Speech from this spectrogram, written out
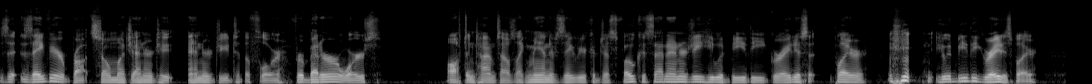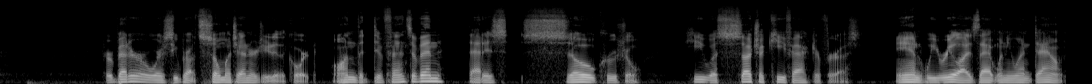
Z- Xavier brought so much energy energy to the floor, for better or worse oftentimes I was like, man, if Xavier could just focus that energy, he would be the greatest player. he would be the greatest player. For better or worse, he brought so much energy to the court. On the defensive end, that is so crucial. He was such a key factor for us. And we realized that when he went down.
